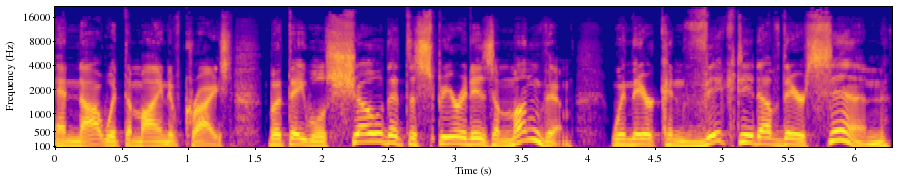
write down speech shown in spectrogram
and not with the mind of Christ. But they will show that the Spirit is among them when they're convicted of their sin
